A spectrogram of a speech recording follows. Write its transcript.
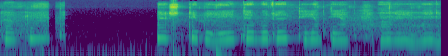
და ეს ტიპი და ბუდე დიამ დიამ აი ვენა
